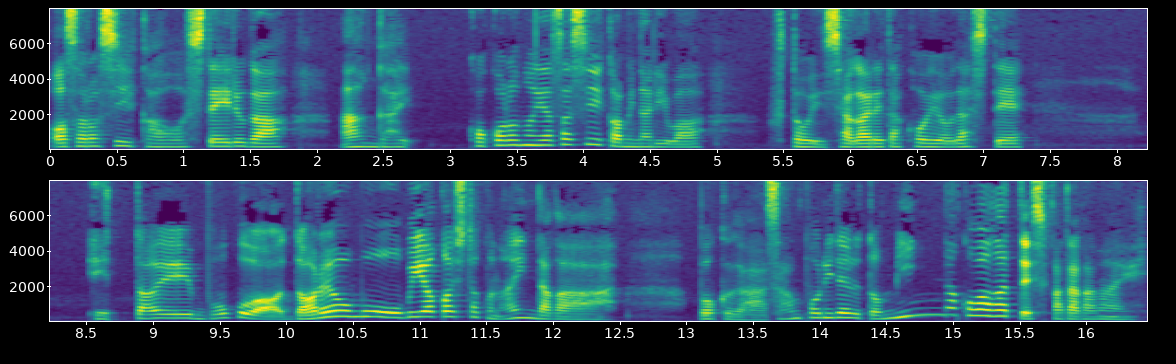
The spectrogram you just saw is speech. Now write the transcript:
恐ろしい顔をしているが案外心の優しい雷は太いしゃがれた声を出して「一体僕は誰をも脅かしたくないんだが僕が散歩に出るとみんな怖がって仕方がない。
